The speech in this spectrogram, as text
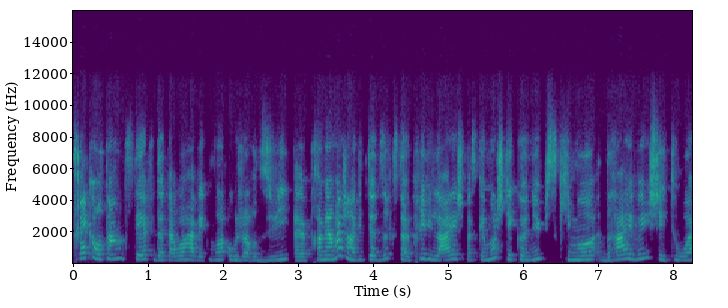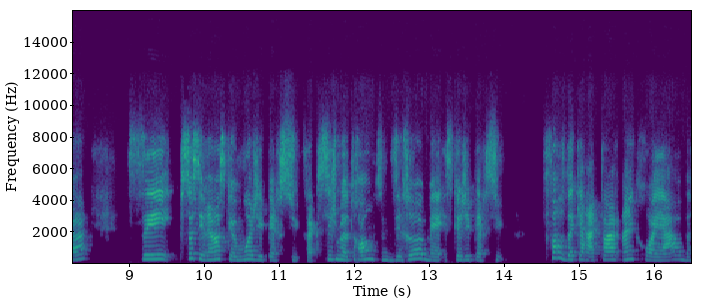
très contente, Steph, de t'avoir avec moi aujourd'hui. Euh, premièrement, j'ai envie de te dire que c'est un privilège parce que moi, je t'ai connue, puis ce qui m'a drivé chez toi, c'est. ça, c'est vraiment ce que moi, j'ai perçu. Fait que si je me trompe, tu me diras, mais ce que j'ai perçu. Force de caractère incroyable,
